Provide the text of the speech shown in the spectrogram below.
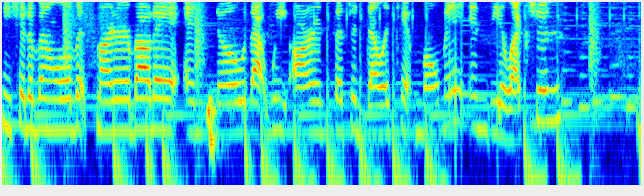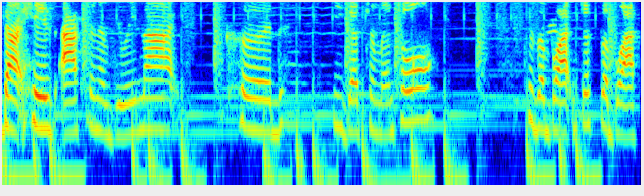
he should have been a little bit smarter about it and know that we are in such a delicate moment in the election that his action of doing that could be detrimental to the black just the black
